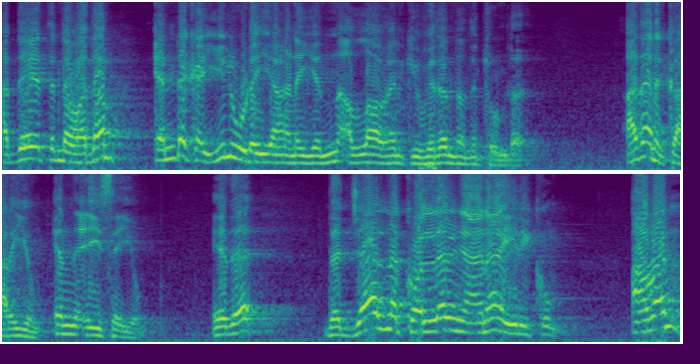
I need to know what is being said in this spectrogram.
അദ്ദേഹത്തിന്റെ വധം എന്റെ കയ്യിലൂടെയാണ് എന്ന് അള്ളാഹു എനിക്ക് വിവരം തന്നിട്ടുണ്ട്. അതെനിക്കറിയും എന്ന് ഈസയും. ഏത്? ദജ്ജാലിനെ കൊല്ലൽ ഞാനായിരിക്കും. അവൻ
